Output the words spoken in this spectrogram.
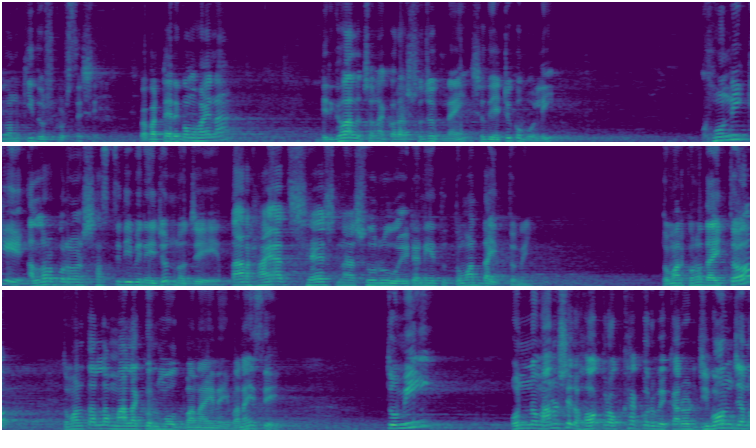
এমন কি দোষ করছে সে? ব্যাপারটা এরকম হয় না। দীর্ঘ আলোচনা করার সুযোগ নাই, শুধু এটুকু বলি, খনিকে আল্লাহর পরিমাণ শাস্তি দিবেন এই জন্য যে তার হায়াত শেষ না শুরু, এটা নিয়ে তো তোমার দায়িত্ব নেই। তোমার কোনো দায়িত্ব তোমার তো আল্লাহ মালাকুল মৌত বানায় নাই, বানাইছে? তুমি অন্য মানুষের হক রক্ষা করবে, কারোর জীবন যেন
